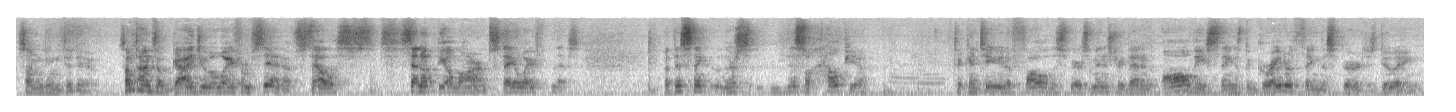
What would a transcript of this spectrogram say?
something to do. Sometimes He'll guide you away from sin, of sell, send up the alarm, stay away from this. But this thing, there's, this will help you to continue to follow the Spirit's ministry. That in all these things, the greater thing the Spirit is doing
